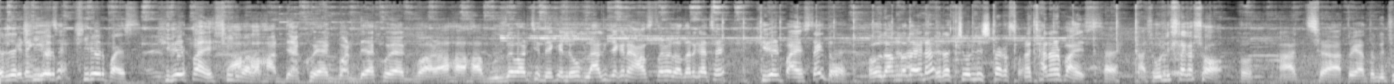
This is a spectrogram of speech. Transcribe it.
এটা কি আছে? ক্ষীরের পায়েস। ক্ষীরের পায়েস ক্ষীরওয়ালা। আহা দেখো একবার দেখো একবার আহা হা বুঝতে পারছি দেখে লোভ লাগছে এখানে আসতে হবে দাদার কাছে। ক্ষীরের পায়েস তাই তো? হ্যাঁ। কত দাম দাদা এটা? এটা চল্লিশ টাকা না ছানার পায়েস? হ্যাঁ। চল্লিশ টাকা শ। আচ্ছা তো এত কিছু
